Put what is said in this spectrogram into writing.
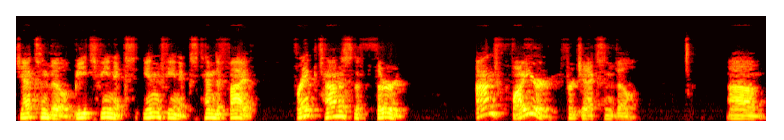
Jacksonville beats Phoenix in Phoenix 10 to 5. Frank Thomas III on fire for Jacksonville. Um,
